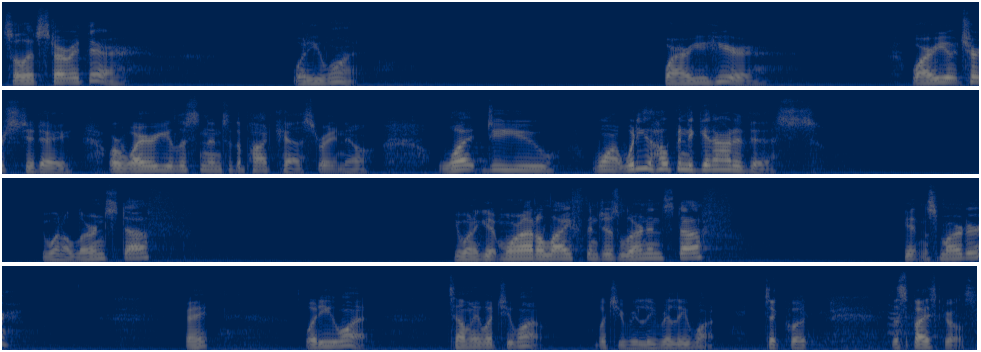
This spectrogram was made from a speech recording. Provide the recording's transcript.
So let's start right there. What do you want? Why are you here? Why are you at church today? Or why are you listening to the podcast right now? What do you want? What are you hoping to get out of this? You want to learn stuff? You want to get more out of life than just learning stuff? Getting smarter? Right? What do you want? Tell me what you want, what you really, really want, to quote the Spice Girls.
